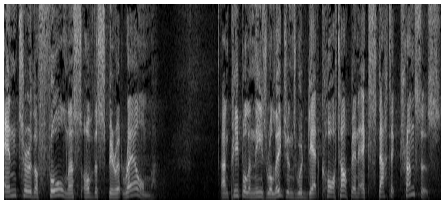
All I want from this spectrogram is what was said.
enter the fullness of the spirit realm. And people in these religions would get caught up in ecstatic trances.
